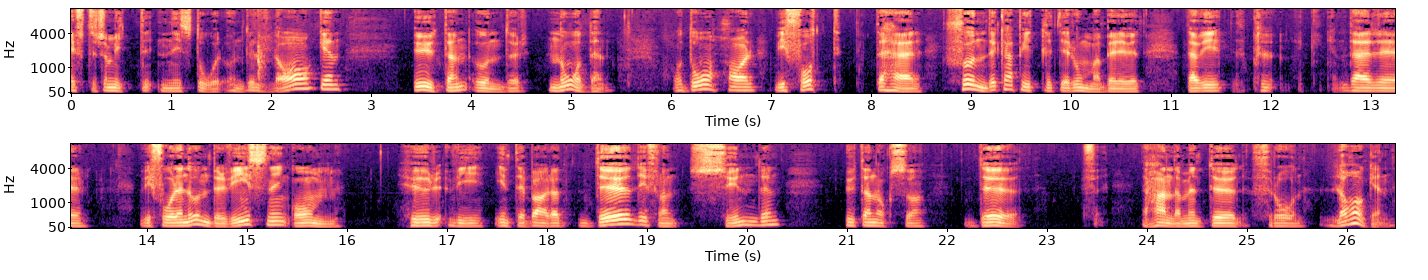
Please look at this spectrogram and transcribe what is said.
eftersom inte ni står under lagen utan under nåden. Och då har vi fått det här sjunde kapitlet i Romarbrevet där vi, där eh, vi får en undervisning om hur vi inte bara död ifrån synden utan också död. Det handlar om en död från lagen.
